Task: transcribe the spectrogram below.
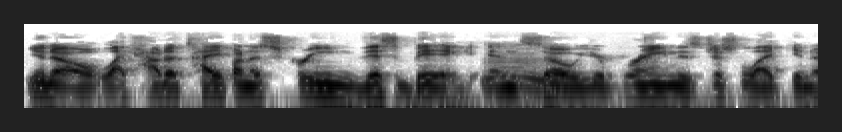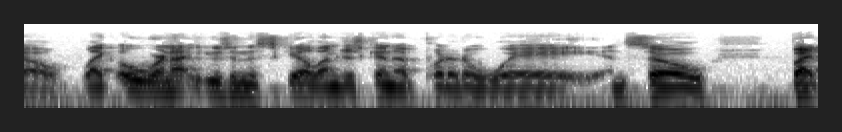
you know, like how to type on a screen this big, and Mm. so your brain is just like, you know, like oh, we're not using the skill. I'm just going to put it away, and so, but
